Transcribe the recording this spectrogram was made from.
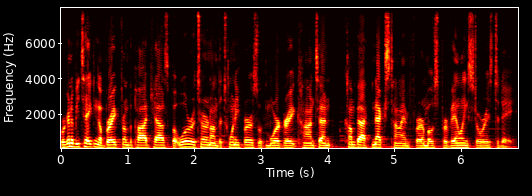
We're going to be taking a break from the podcast, but we'll return on the 21st with more great content. Come back next time for our most prevailing stories to date.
